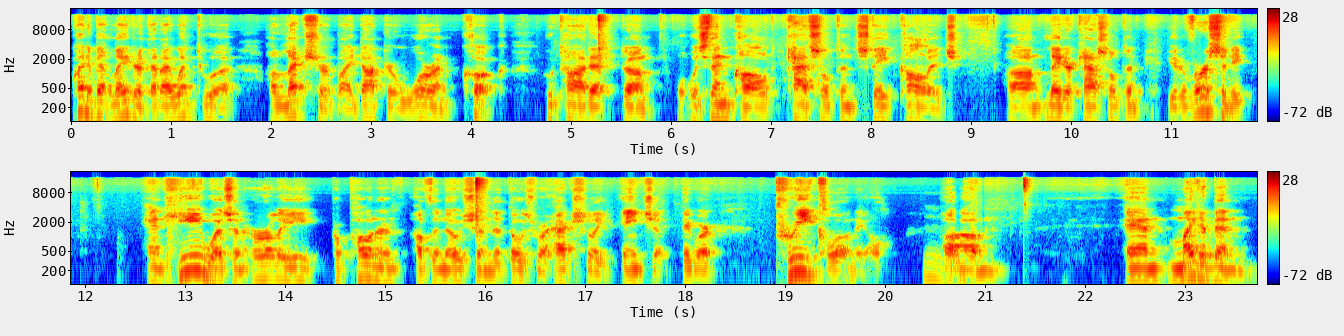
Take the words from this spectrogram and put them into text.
quite a bit later that I went to a, a lecture by Dr. Warren Cook, who taught at um, what was then called Castleton State College, um, later Castleton University. And he was an early proponent of the notion that those were actually ancient. They were pre colonial. mm. um, and might have been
